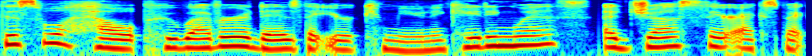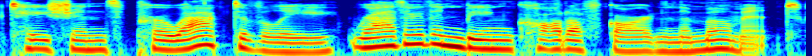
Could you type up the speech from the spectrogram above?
This will help whoever it is that you're communicating with adjust their expectations proactively rather than being caught off guard in the moment.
